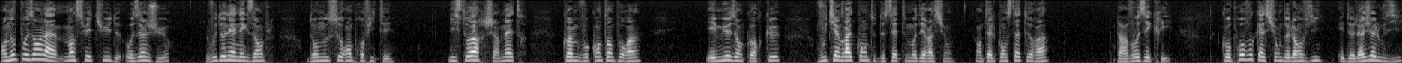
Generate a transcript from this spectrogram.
En opposant la mansuétude aux injures, vous donnez un exemple dont nous saurons profiter. L'histoire, cher maître, comme vos contemporains, et mieux encore que, vous tiendra compte de cette modération, quand elle constatera, par vos écrits, qu'aux provocations de l'envie et de la jalousie,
